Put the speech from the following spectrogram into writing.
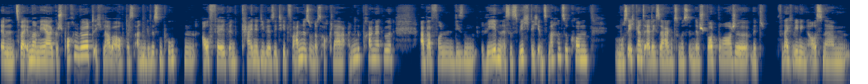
ähm, zwar immer mehr gesprochen wird. Ich glaube auch, dass an gewissen Punkten auffällt, wenn keine Diversität vorhanden ist und das auch klar angeprangert wird. Aber von diesen Reden, es ist wichtig, ins Machen zu kommen, muss ich ganz ehrlich sagen, zumindest in der Sportbranche mit vielleicht wenigen Ausnahmen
